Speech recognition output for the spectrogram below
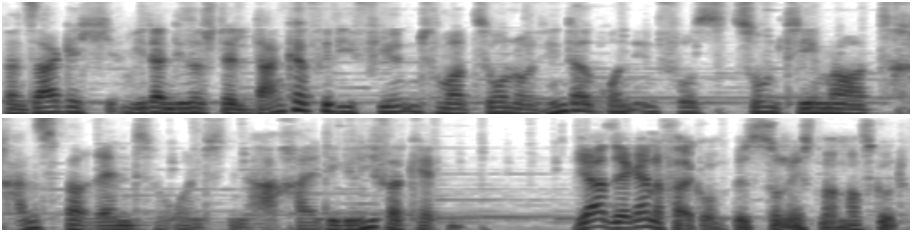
dann sage ich wieder an dieser Stelle Danke für die vielen Informationen und Hintergrundinfos zum Thema transparente und nachhaltige Lieferketten. Ja, sehr gerne, Falco. Bis zum nächsten Mal. Mach's gut.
